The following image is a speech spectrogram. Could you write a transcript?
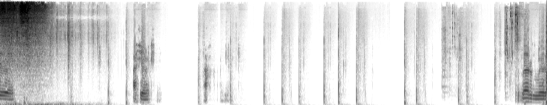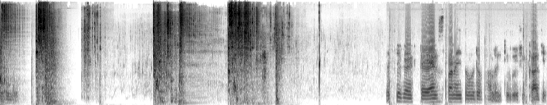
আছে। আশেপাশে এবার মেরে এর থেকে একটা এক্স বানাই তো ওটা ভালো হইতো বেশি কাজে।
